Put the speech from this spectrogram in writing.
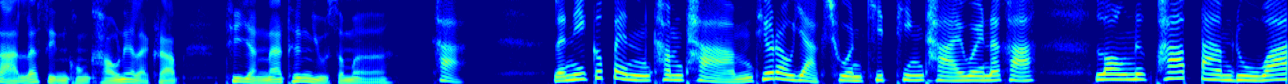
ศาสตร์และศิลป์ของเขาเนี่ยแหละครับ ที่อย่างน่าทึ่งอยู่เสมอค่ะและนี่ก็เป็นคำถามที่เราอยากชวนคิดทิ้งท้ายไว้นะคะ ลองนึกภาพตามดูว่า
